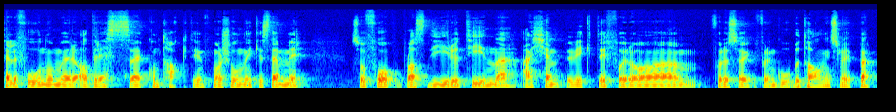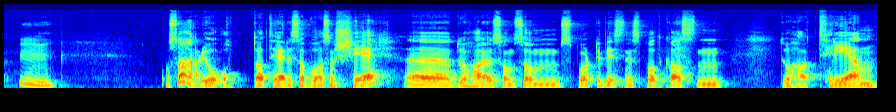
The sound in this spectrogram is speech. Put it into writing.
telefonnummer, adresse, kontaktinformasjon ikke stemmer. Så å få på plass de rutinene er kjempeviktig for å, for å sørge for en god betalingsløype. Mm. Og så er det jo å oppdatere seg på hva som skjer. Eh, du har jo sånn som Sporty Business-podkasten, du har Tren.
